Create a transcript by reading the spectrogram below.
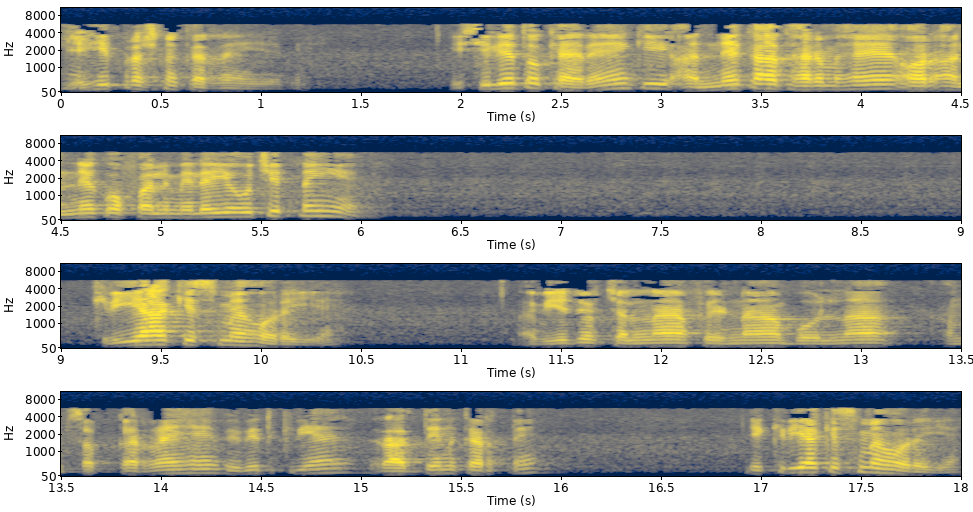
यही प्रश्न कर रहे हैं ये भी। इसीलिए तो कह रहे हैं कि अन्य का धर्म है और अन्य को फल मिले ये उचित नहीं है। क्रिया किसमें हो रही है? अब ये जो चलना फिरना बोलना हम सब कर रहे हैं विविध क्रियाएँ रात दिन करते हैं। ये क्रिया किसमें हो रही है?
